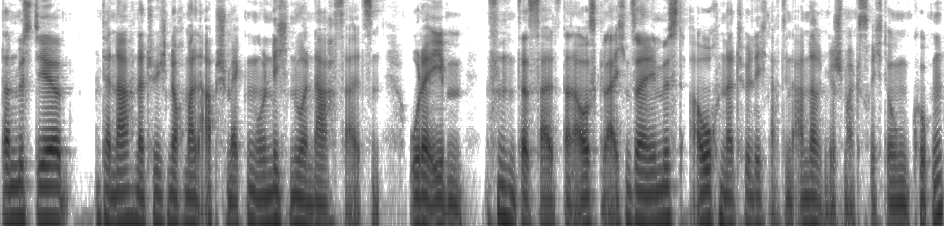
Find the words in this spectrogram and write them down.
dann müsst ihr danach natürlich nochmal abschmecken und nicht nur nachsalzen oder eben das Salz dann ausgleichen, sondern ihr müsst auch natürlich nach den anderen Geschmacksrichtungen gucken.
